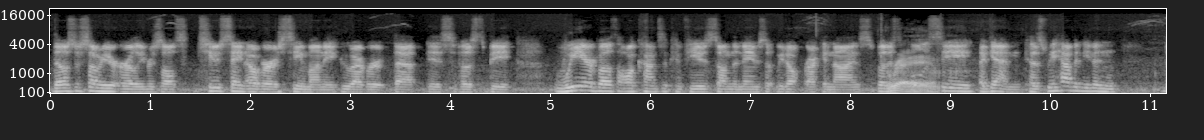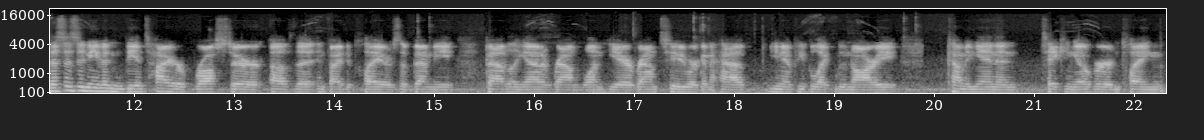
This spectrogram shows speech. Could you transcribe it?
those are some of your early results. Toussaint over C Money, whoever that is supposed to be. We are both all kinds of confused on the names that we don't recognize, but it's cool to see again because we haven't even. This isn't even the entire roster of the invited players of Bemi battling out of round one here. Round two, we're going to have you know people like Lunari coming in and taking over and playing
